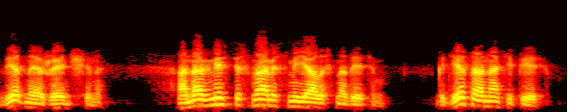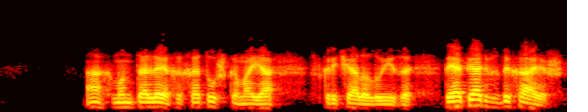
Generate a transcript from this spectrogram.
Бедная женщина. Она вместе с нами смеялась над этим. Где-то она теперь. «Ах, Монтале, хохотушка моя!» — вскричала Луиза. «Ты опять вздыхаешь.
